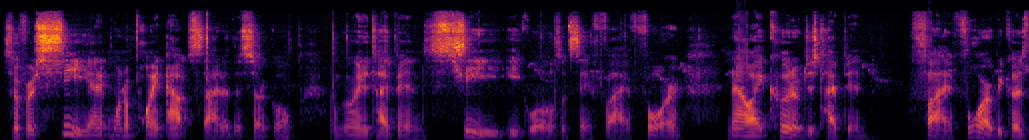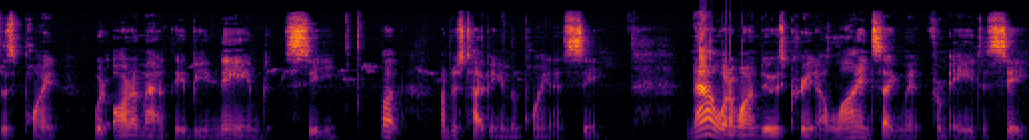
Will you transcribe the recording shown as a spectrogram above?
So for C, I want to point outside of the circle. I'm going to type in C equals, let's say 5, 4. Now I could have just typed in 5, 4 because this point would automatically be named C, but I'm just typing in the point as C. Now what I want to do is create a line segment from A to C,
